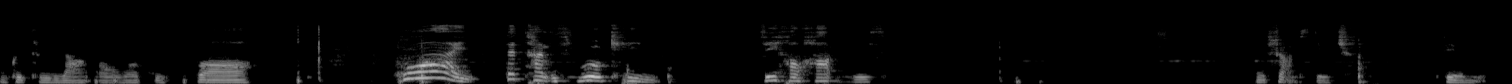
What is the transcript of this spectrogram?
Um, quickly run over before why? That time is working. See how hard it is? I'm sure I'm still filming.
